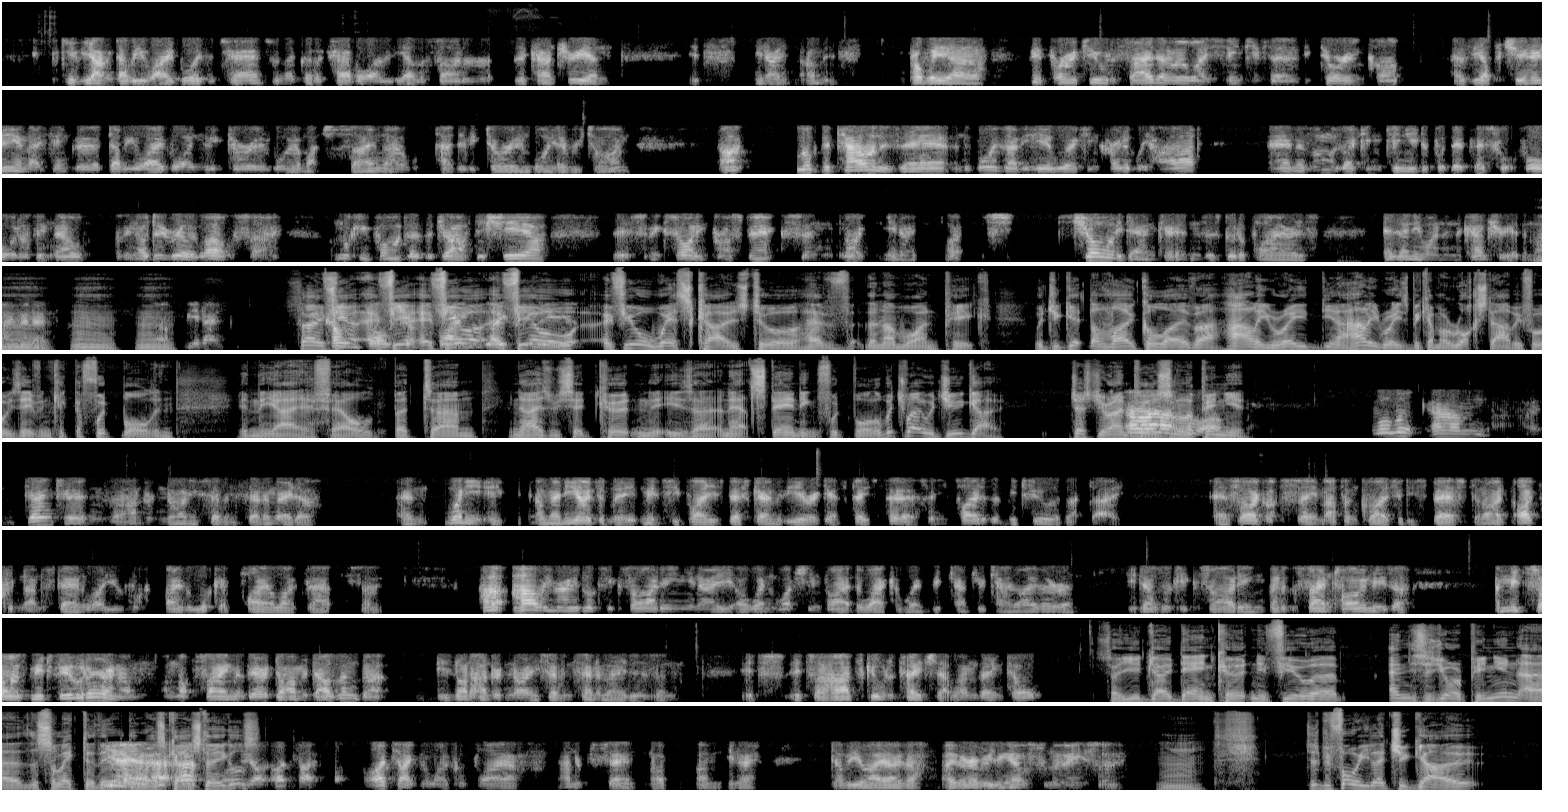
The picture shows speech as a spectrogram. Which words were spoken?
give young WA boys a chance when they've got to travel over the other side of the, the country. And it's you know, um, it's probably uh, a bit parochial to say that I always think if the Victorian club has the opportunity, and they think the WA boy and the Victorian boy are much the same. They'll take the Victorian boy every time. But look, the talent is there, and the boys over here work incredibly hard. And as long as they continue to put their best foot forward, I think they'll I think they'll do really well. So I'm looking forward to the draft this year. There's some exciting prospects, and like you know, like surely Dan Curtin's as good a player as as anyone in the country at the moment. Mm, and, mm, mm. Uh, you know, so if you if you if you if you if you were West Coast to have the number one pick, would you get the local over Harley Reid? You know, Harley Reid's become a rock star before he's even kicked a football in in the AFL. But um, you know, as we said, Curtin is a, an outstanding footballer. Which way would you go? Just your own personal uh, well, opinion. Well, look, um, Dan Curtin's 197 centimetre, and when he, he, I mean, he openly admits he played his best game of the year against East Perth, and he played as a midfielder that day. And so I got to see him up and close at his best, and I, I couldn't understand why you look, overlook a player like that. So Harley Reid looks exciting. You know, I went and watched him play at the WACA when Big Country came over, and he does look exciting. But at the same time, he's a, a mid-sized midfielder, and I'm, I'm not saying that they're a dime a dozen, but he's not 197 centimetres, and it's it's a hard skill to teach. That one being tall. So you'd go Dan Curtin if you were, and this is your opinion, uh, the selector there yeah, at the West Coast Eagles. I'd take, I'd take the local player, 100. percent I'm, you know, WA over over everything else for me. So. Mm. Just before we let you go,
